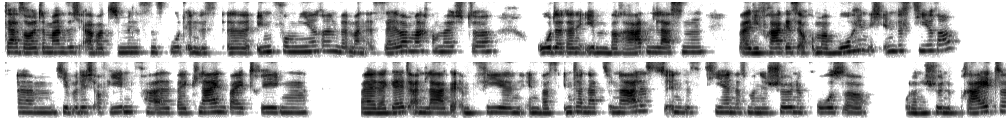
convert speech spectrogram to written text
Da sollte man sich aber zumindest gut äh, informieren, wenn man es selber machen möchte oder dann eben beraten lassen, weil die Frage ist ja auch immer, wohin ich investiere. Ähm, hier würde ich auf jeden Fall bei kleinen Beiträgen bei der Geldanlage empfehlen, in was Internationales zu investieren, dass man eine schöne große oder eine schöne breite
